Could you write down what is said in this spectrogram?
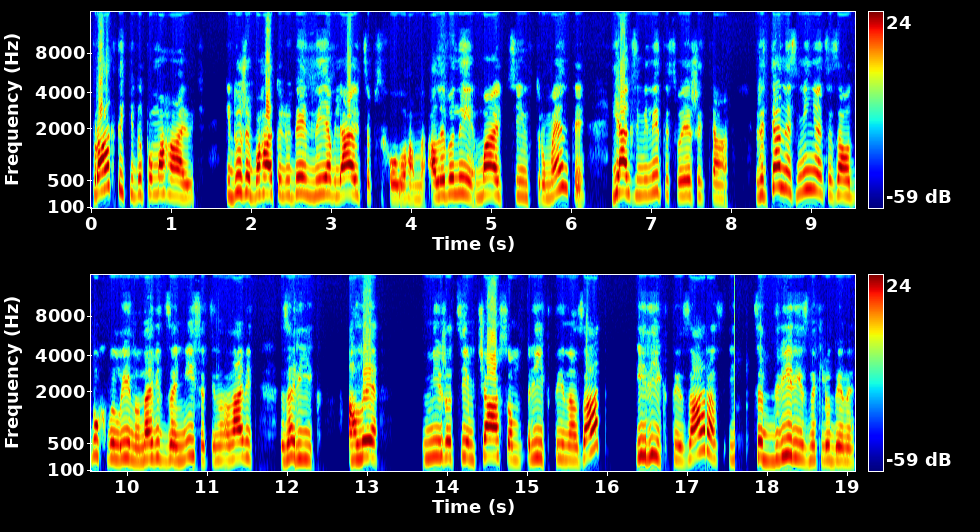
практики допомагають, і дуже багато людей не являються психологами, але вони мають ці інструменти, як змінити своє життя. Життя не змінюється за одну хвилину, навіть за місяць, навіть за рік. Але між оцим часом рік ти назад і рік ти зараз, і це дві різних людини.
